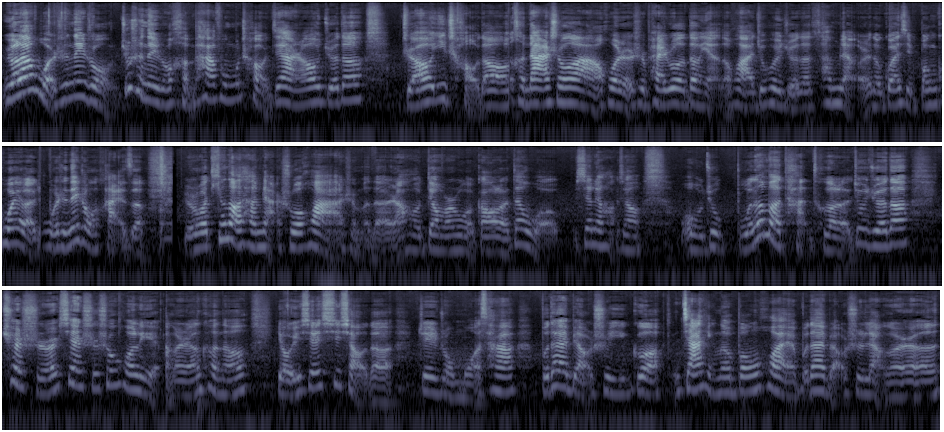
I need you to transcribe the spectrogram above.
原来我是那种就是那种很怕父母吵架，然后觉得只要一吵到很大声啊，或者是拍桌子瞪眼的话，就会觉得他们两个人的关系崩溃了。我是那种孩子，比如说听到他们俩说话什么的，然后调门如果高了，但我心里好像我就不那么忐忑了，就觉得确实现实生活里两个人可能有一些细小的这种摩擦，不代表是一个家庭的崩坏，也不代表是两个人。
